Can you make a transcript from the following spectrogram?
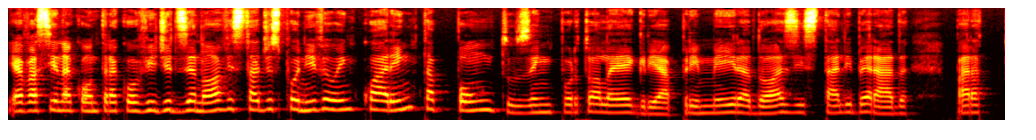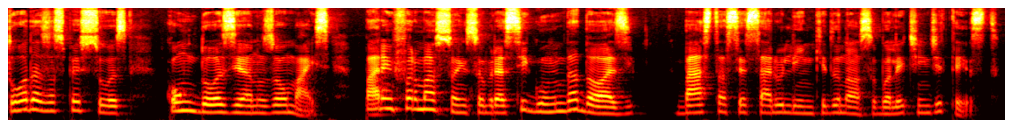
E a vacina contra a Covid-19 está disponível em 40 pontos em Porto Alegre. A primeira dose está liberada para todas as pessoas com 12 anos ou mais. Para informações sobre a segunda dose, basta acessar o link do nosso boletim de texto.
